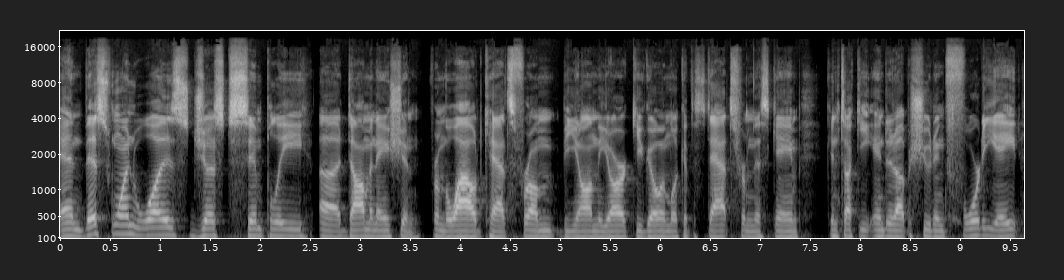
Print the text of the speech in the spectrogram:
And this one was just simply uh, domination from the Wildcats from beyond the arc. You go and look at the stats from this game. Kentucky ended up shooting 48%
